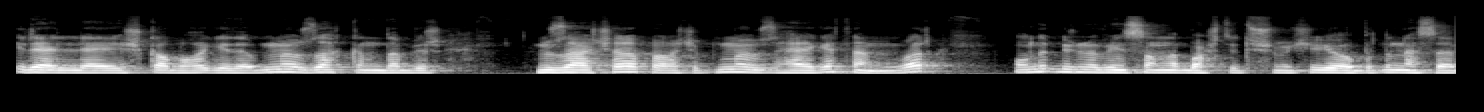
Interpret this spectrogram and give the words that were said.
irəliləyiş, qabağa gedə, bu mövzu haqqında bir müzakirə aparaq ki, bu mövzu həqiqətənmi var? Onda bir növ insanlar başlayır düşünür ki, yox, burada nəsə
